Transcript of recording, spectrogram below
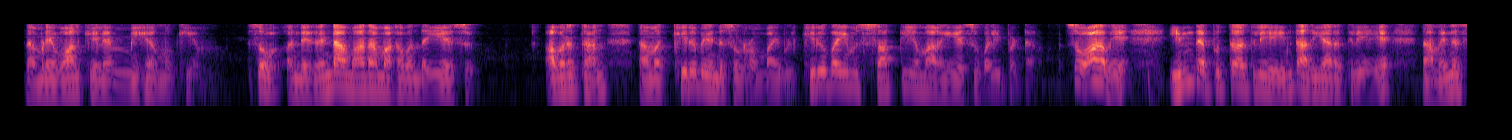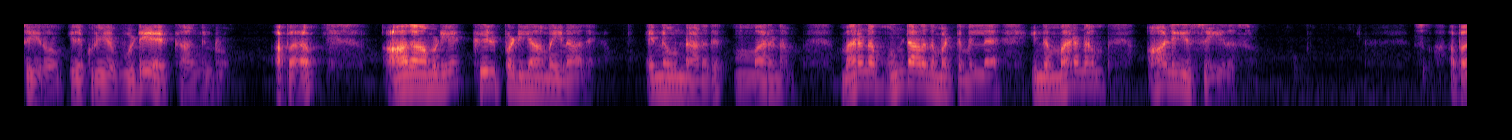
நம்முடைய வாழ்க்கையில் மிக முக்கியம். ஸோ அந்த ரெண்டாம் மாதமாக வந்த இயேசு அவரைத்தான் நாம் கிருபை என்று சொல்கிறோம் பைபிள் கிருபையும் சத்தியமாக இயேசு வழிபட்டார். ஸோ ஆகவே இந்த புத்தகத்திலேயே இந்த அதிகாரத்திலேயே நாம் என்ன செய்கிறோம்? இதற்குரிய விடையை காண்கின்றோம். அப்போ ஆதாமுடைய கீழ்ப்படியாமையினால என்ன உண்டானது? மரணம். மரணம் உண்டானது மட்டுமில்லை இந்த மரணம் ஆளுகை செய்கிறது அப்போ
